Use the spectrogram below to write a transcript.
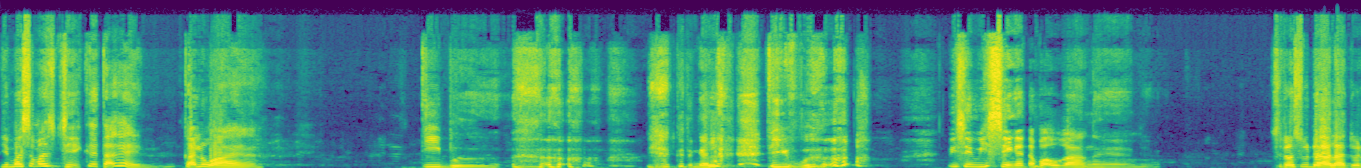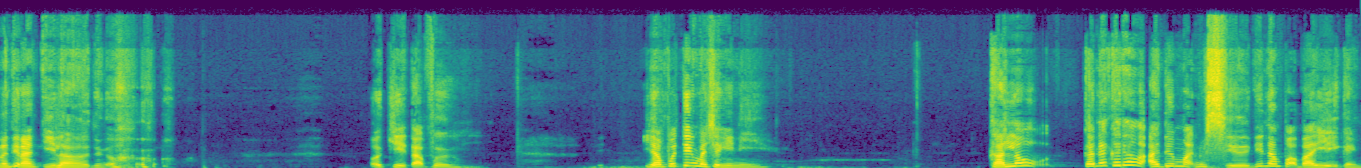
Dia masuk masjid ke tak kan? Kat luar ke? Tiba. ya, aku tengah lah. Tiba. Bising-bising kat tempat orang. Sudah-sudahlah tu, nanti-nantilah. Tengok. Okey, tak apa. Yang penting macam ini. Kalau kadang-kadang ada manusia, dia nampak baik kan?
